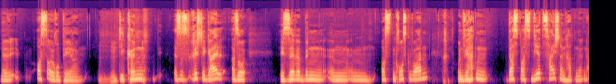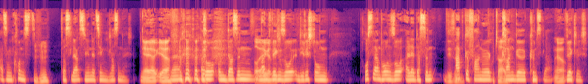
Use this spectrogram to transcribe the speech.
ne, Osteuropäer, Mhm. die können, es ist richtig geil. Also, ich selber bin im, im Osten groß geworden und wir hatten das, was wir zeichnen hatten, also in Kunst, Mhm. das lernst du hier in der 10. Klasse nicht. Ja, ja, ja. Ne? Also, und das sind So meinetwegen so in die Richtung Russland hoch und so, Alter, das sind sind abgefahrene, brutal. kranke Künstler. Ja. Wirklich.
